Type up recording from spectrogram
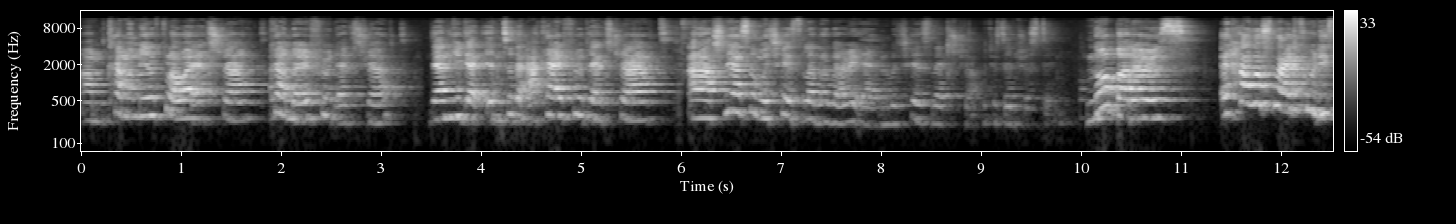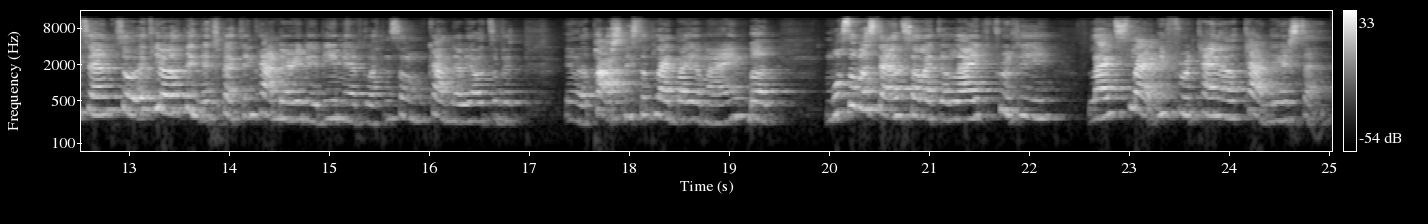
um, chamomile flower extract, cranberry fruit extract. Then you get into the acai fruit extract. And actually has some witch hazel at the very end, witch hazel extract, which is interesting. No butters. It has a slight fruity scent, so if you're thinking, expecting cranberry, maybe you may have gotten some cranberry out of it you know, partially supplied by your mind, but most of the scents are like a light fruity, light slightly fruit kind of candy scent.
